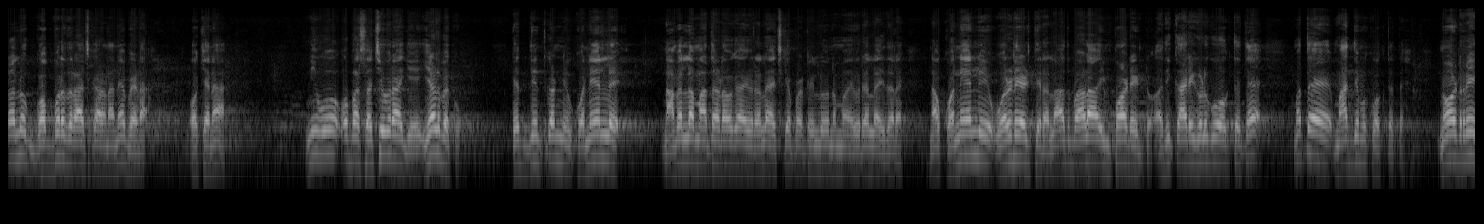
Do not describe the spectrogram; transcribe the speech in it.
ಅದರಲ್ಲೂ ಗೊಬ್ಬರದ ರಾಜಕಾರಣನೇ ಬೇಡ. ಓಕೆನಾ? ನೀವು ಒಬ್ಬ ಸಚಿವರಾಗಿ ಹೇಳಬೇಕು. ಎದ್ದು ನಿಂತ್ಕೊಂಡು ನೀವು ಕೊನೆಯಲ್ಲಿ, ನಾವೆಲ್ಲ ಮಾತಾಡುವಾಗ ಇವರೆಲ್ಲ ಎಚ್ ಕೆ ಪಾಟೀಲು, ನಮ್ಮ ಇವರೆಲ್ಲ ಇದ್ದಾರೆ. ನಾವು ಕೊನೆಯಲ್ಲಿ ವರ್ಡ್ ಹೇಳ್ತಿರಲ್ಲ, ಅದು ಭಾಳ ಇಂಪಾರ್ಟೆಂಟು. ಅಧಿಕಾರಿಗಳಿಗೂ ಹೋಗ್ತೈತೆ, ಮತ್ತು ಮಾಧ್ಯಮಕ್ಕೂ ಹೋಗ್ತೈತೆ. ನೋಡ್ರಿ,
